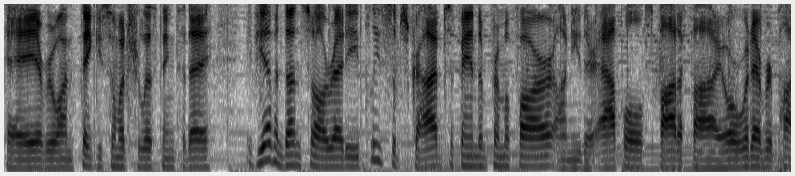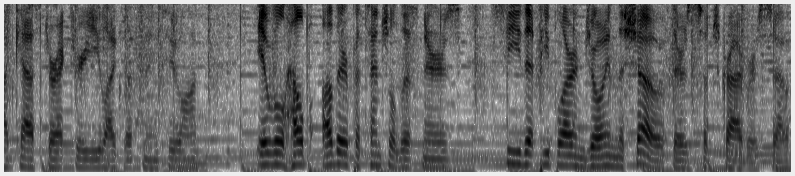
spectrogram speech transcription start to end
Hey everyone, thank you so much for listening today. If you haven't done so already, please subscribe to Fandom from Afar on either Apple, Spotify, or whatever podcast directory you like listening to on. It will help other potential listeners see that people are enjoying the show if there's subscribers. So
